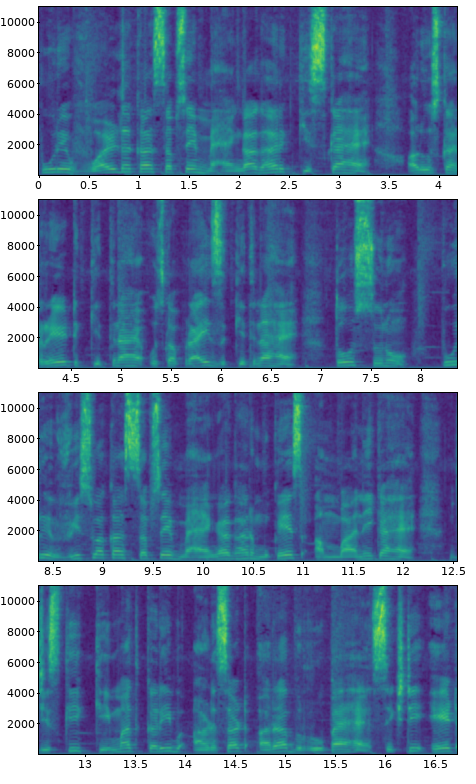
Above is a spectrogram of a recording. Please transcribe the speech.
पूरे वर्ल्ड का सबसे महँगा घर किसका है और उसका रेट कितना है, उसका प्राइस कितना है? तो सुनो, पूरे विश्व का सबसे महँगा घर मुकेश अंबानी का है, जिसकी कीमत करीब अड़सठ अरब रुपए है 68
